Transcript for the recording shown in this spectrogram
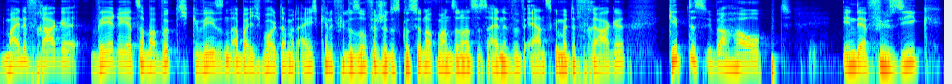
Meine Frage wäre jetzt aber wirklich gewesen, aber ich wollte damit eigentlich keine philosophische Diskussion aufmachen, sondern es ist eine ernst gemeinte Frage. Gibt es überhaupt in der Physik,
